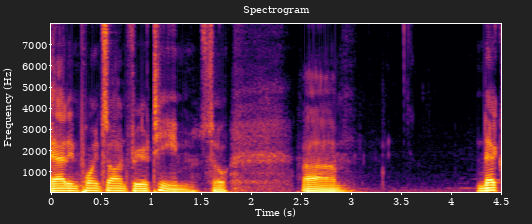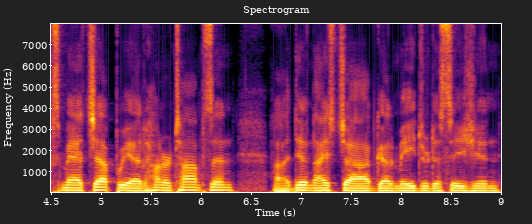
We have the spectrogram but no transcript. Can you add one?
adding points on for your team. So, um, next matchup, we had Hunter Thompson. Uh, did a nice job, got a major decision.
